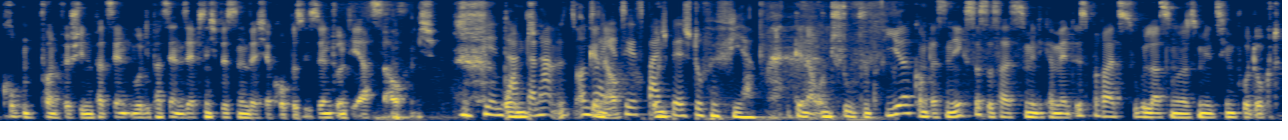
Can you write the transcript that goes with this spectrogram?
Gruppen von verschiedenen Patienten, wo die Patienten selbst nicht wissen, in welcher Gruppe sie sind und die Ärzte auch nicht. Vielen Dank. Und, dann haben wir unser genau, jetziges Beispiel und, Stufe 4. Genau, und Stufe 4 kommt als nächstes. Das heißt, das Medikament ist bereits zugelassen oder das Medizinprodukt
